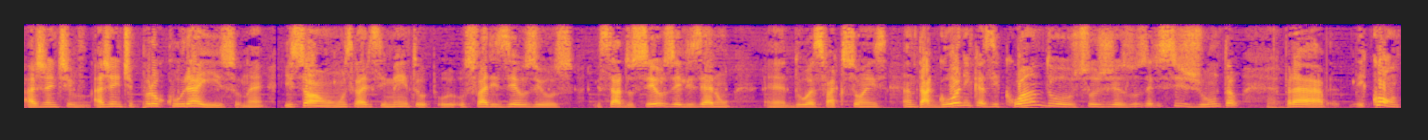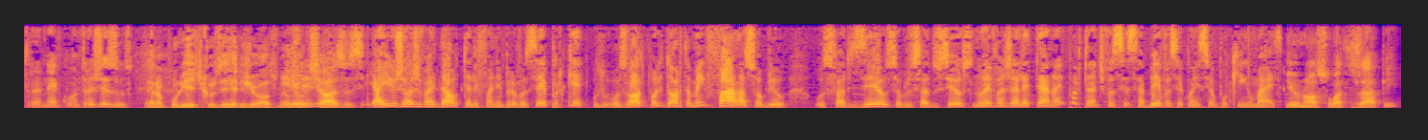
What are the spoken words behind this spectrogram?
a gente, a gente procura isso, né? E só um esclarecimento, os fariseus e os saduceus, eles eram é, duas facções antagônicas e quando surge Jesus eles se juntam é. para e contra, né, contra Jesus. Eram políticos e religiosos. Né, e religiosos. E aí o Jorge vai dar o telefone para você porque o Oswaldo Polidoro também fala sobre o, os fariseus, sobre os saduceus no Evangelho Eterno. É importante você saber, você conhecer um pouquinho mais. E o nosso WhatsApp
